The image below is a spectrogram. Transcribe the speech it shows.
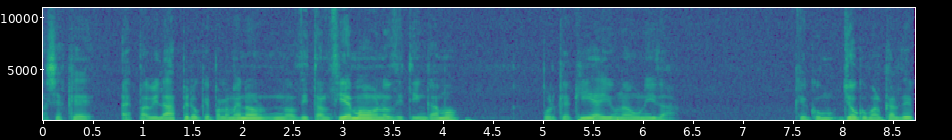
Así es que a espabilar, pero que por lo menos nos distanciemos o nos distingamos, porque aquí hay una unidad que yo como alcalde,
